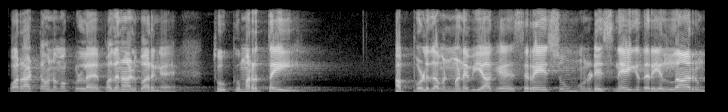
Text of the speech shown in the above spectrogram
போராட்டம் நமக்குள்ள பதினாலு பாருங்க. தூக்கு மரத்தை அப்பொழுது அவன் மனைவியாக சிரேசும் உன்னுடைய சிநேகிதர் எல்லாரும்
